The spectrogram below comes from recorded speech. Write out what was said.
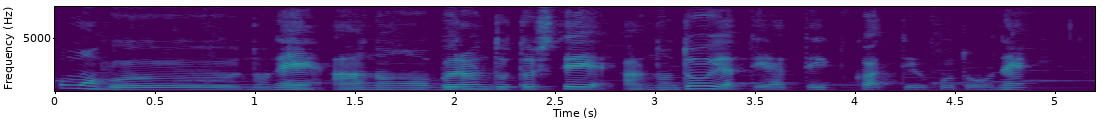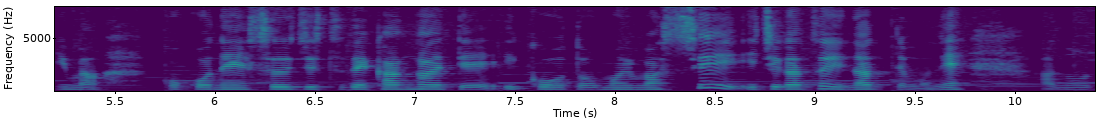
コモフのねあのブランドとしてあのどうやってやっていくかっていうことをね今ここね数日で考えていこうと思いますし1月になってもねあの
